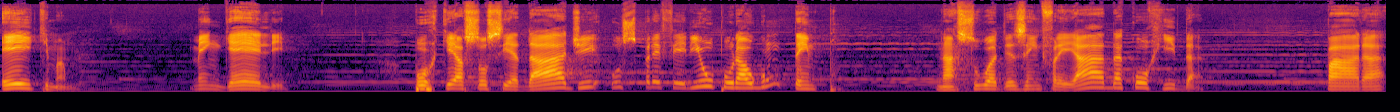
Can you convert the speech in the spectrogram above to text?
Eichmann, Mengele, porque a sociedade os preferiu por algum tempo na sua desenfreada corrida para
